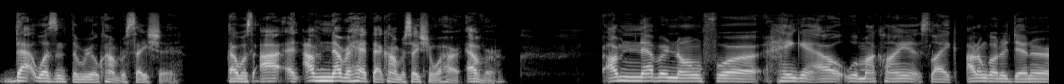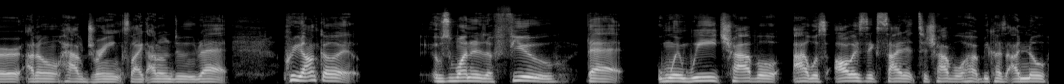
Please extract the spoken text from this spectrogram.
that wasn't the real conversation. That was I and I've never had that conversation with her ever. I'm never known for hanging out with my clients. Like I don't go to dinner, I don't have drinks, like I don't do that. Priyanka it was one of the few that when we travel, I was always excited to travel with her because I know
